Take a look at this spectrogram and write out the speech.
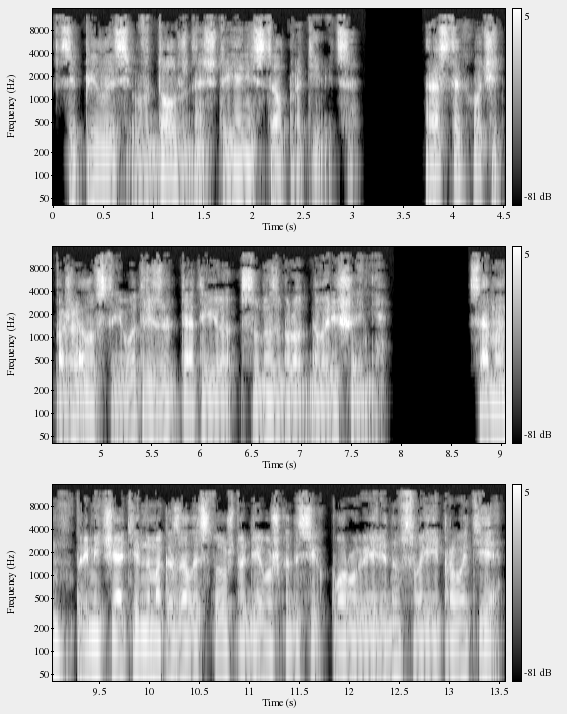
вцепилась в должность, что я не стал противиться. Раз так хочет, пожалуйста, и вот результат ее сумасбродного решения. Самым примечательным оказалось то, что девушка до сих пор уверена в своей правоте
